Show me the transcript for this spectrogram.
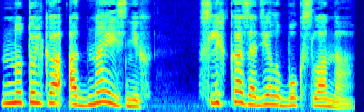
Но только одна из них слегка задела бок слона.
